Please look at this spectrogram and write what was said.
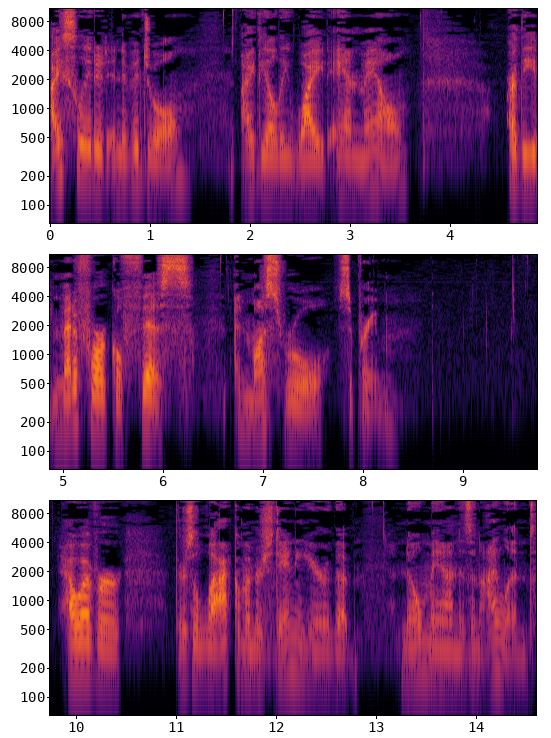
isolated individual, ideally white and male, are the metaphorical fists and must rule supreme. However, there's a lack of understanding here that no man is an island.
